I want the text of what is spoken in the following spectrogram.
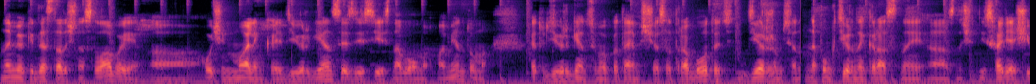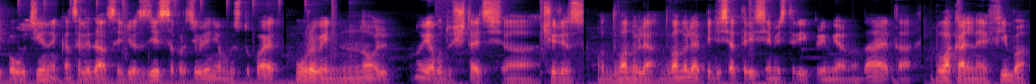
намеки достаточно слабые, а, очень маленькая дивергенция здесь есть на волнах моментума. Эту дивергенцию мы пытаемся сейчас отработать, держимся на пунктирной красной, а, значит, нисходящей паутины, консолидация идет здесь, сопротивлением выступает уровень 0 ну, я буду считать э, через вот 2 нуля. 2 нуля 53,73 примерно, да, это локальная FIBA.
